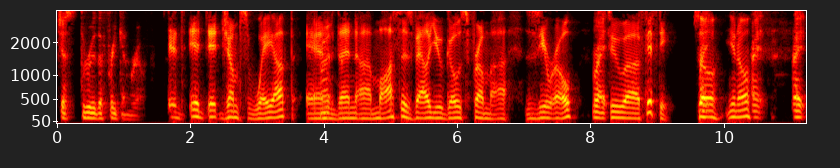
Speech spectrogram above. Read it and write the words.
just through the freaking roof. It it it jumps way up, and Right. then uh, Moss's value goes from uh, zero Right. to uh, fifty. So Right. you know, Right. Right.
